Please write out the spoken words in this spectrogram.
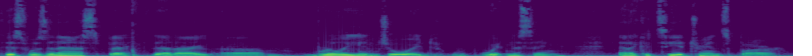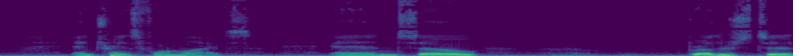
this was an aspect that I um, really enjoyed witnessing, and I could see it transpire. and transform lives. And so, uh, brothers to,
